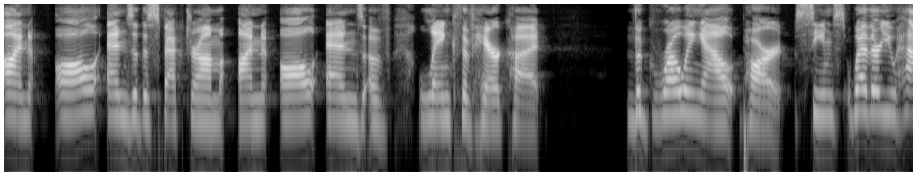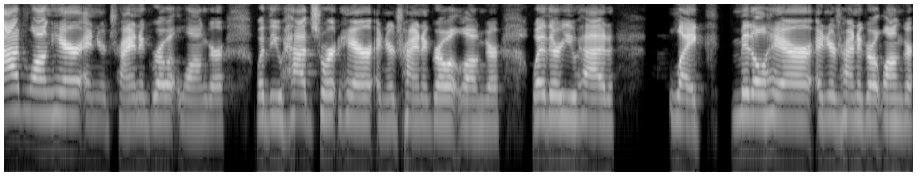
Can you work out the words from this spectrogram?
on all ends of the spectrum on all ends of length of haircut the growing out part seems whether you had long hair and you're trying to grow it longer whether you had short hair and you're trying to grow it longer whether you had like middle hair and you're trying to grow it longer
